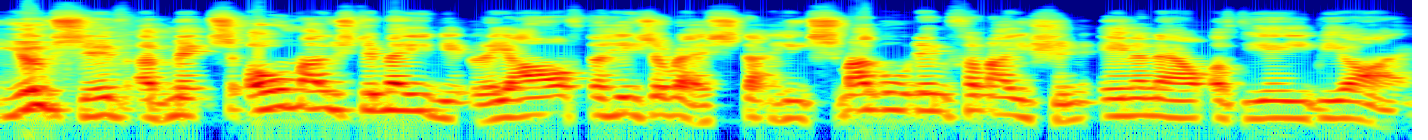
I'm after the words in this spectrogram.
Yusuf admits almost immediately after his arrest that he smuggled information in and out of the EBI.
